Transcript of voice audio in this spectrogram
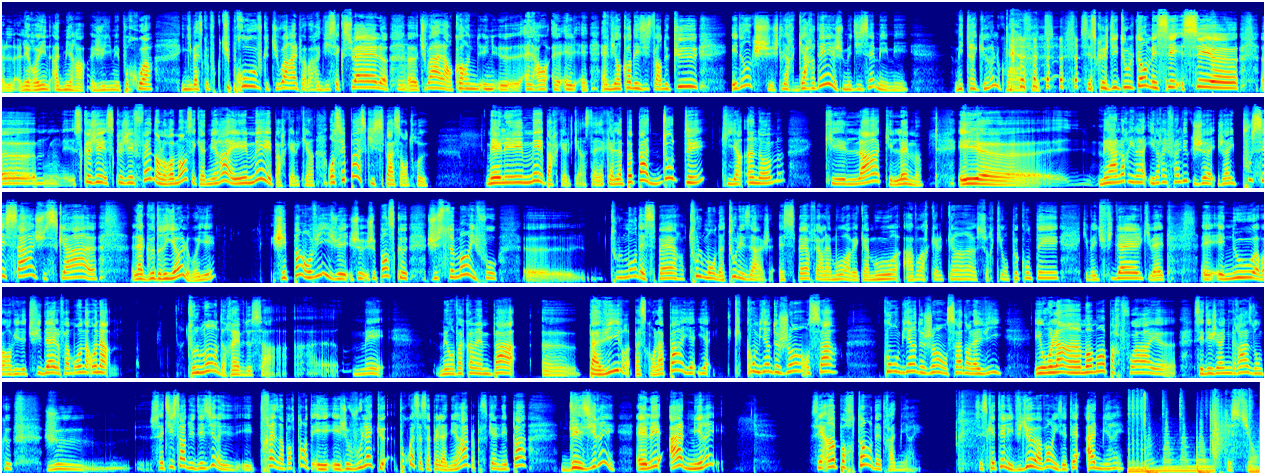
L'héroïne Admira. Et je lui dis, mais pourquoi? Il dit, parce qu'il faut que tu prouves que tu vois, elle peut avoir une vie sexuelle, Mm. euh, tu vois, elle a encore une, une- euh, elle, a- elle, elle- elle- elle vit encore des histoires de cul. Et donc, je, je la regardais et je me disais, mais, mais, mais ta gueule, quoi, en fait. c'est ce que je dis tout le temps, mais c'est, c'est, euh, euh, ce que j'ai, ce que j'ai fait dans le roman, c'est qu'Admira est aimée par quelqu'un. On ne sait pas ce qui se passe entre eux, mais elle est aimée par quelqu'un. C'est-à-dire qu'elle ne peut pas douter qu'il y a un homme qui est là, qui l'aime. Et euh, mais alors, il, a, il aurait fallu que j'aille, pousser ça jusqu'à euh, la gaudriole, vous voyez. J'ai pas envie. Je, je, je pense que justement, il faut. euh, tout le monde espère, tout le monde à tous les âges espère faire l'amour avec amour, avoir quelqu'un sur qui on peut compter, qui va être fidèle, qui va être et, nous avoir envie d'être fidèle. Enfin, on a, on a tout le monde rêve de ça, Euh, mais mais on va quand même pas euh, pas vivre parce qu'on l'a pas. Il y a, il y a- combien de gens ont ça? Combien de gens ont ça dans la vie? Et on l'a à un moment parfois. euh, c'est déjà une grâce. Donc, euh, je cette histoire du désir est, est très importante. Et, et je voulais que pourquoi ça s'appelle admirable? Parce qu'elle n'est pas désirée, elle est admirée. C'est important d'être admiré. C'est ce qu'étaient les vieux avant. Ils étaient admirés. Question.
